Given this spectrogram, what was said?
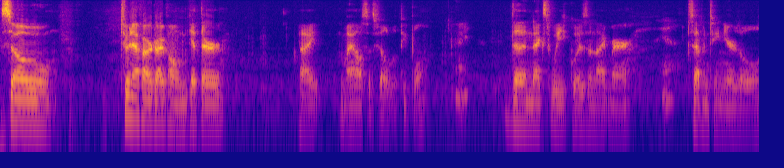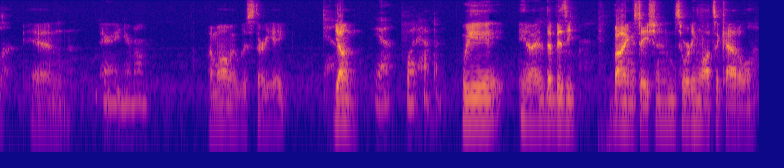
So, two and a half hour drive home, get there night. My house is filled with people. Right. The next week was a nightmare. Yeah. 17 years old. And Burying your mom. my mom, who was 38, young. Yeah. What happened? We, you know, the busy buying station, sorting lots of cattle.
